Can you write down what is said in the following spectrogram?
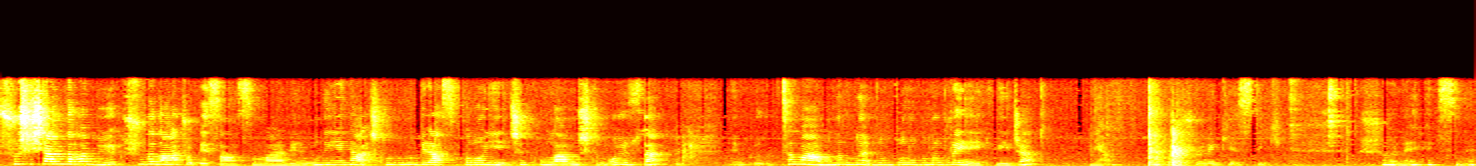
şu şişem daha büyük. Şunda daha çok esansım var benim. Bunu yeni açtım. Bunu biraz kolonya için kullanmıştım. O yüzden e, tamamını buna, bu- bunu bunu buraya ekleyeceğim. Ya şöyle kestik. Şöyle hepsini.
